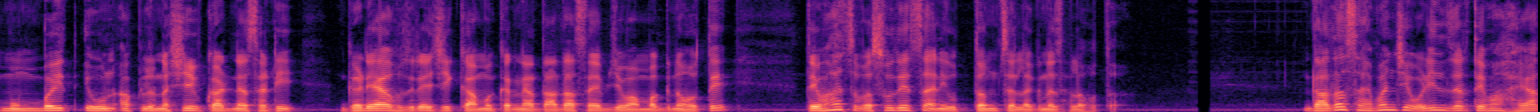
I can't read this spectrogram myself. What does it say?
मुंबईत येऊन आपलं नशीब काढण्यासाठी गड्या हुजऱ्याची कामं करण्यात दादासाहेब जेव्हा मग्न होते तेव्हाच वसुदेचं आणि उत्तमचं लग्न झालं होतं. दादासाहेबांचे वडील जर तेव्हा हयात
